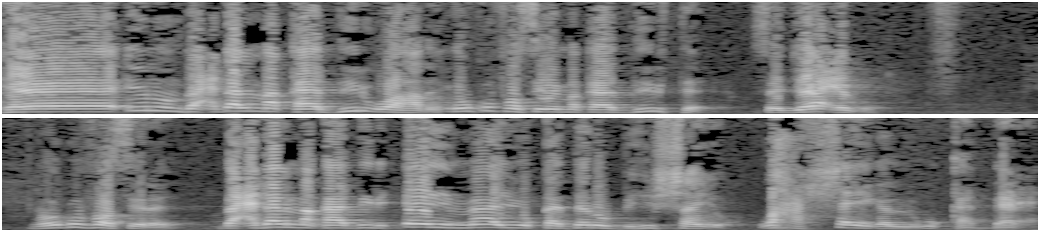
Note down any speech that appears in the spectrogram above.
kaa-inun bacda almaqaadiir u ahaaday. Wuxuu ku fasiray maqaadiirta sajaacigu muxuu fasiray bacda almaqaadiiri ay maa yuqadaru bihi shayu. Waxa shayga lagu qadara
